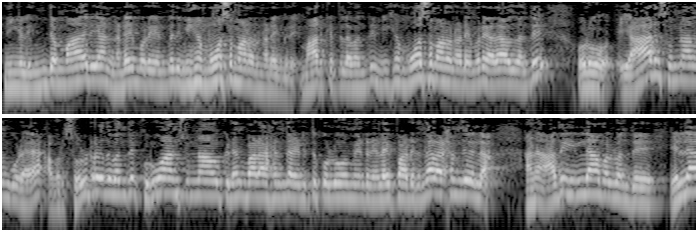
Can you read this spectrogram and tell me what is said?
நீங்கள் இந்த மாதிரியான நடைமுறை என்பது மிக மோசமான ஒரு நடைமுறை. மார்க்கத்தில் வந்து மிக மோசமான ஒரு நடைமுறை. அதாவது வந்து ஒரு யாரு சொன்னாலும் கூட அவர் சொல்றது வந்து குருவான் சுண்ணாவுக்கு இடன்பாடாக இருந்தால் எடுத்துக்கொள்வோம் என்ற நிலைப்பாடு இருந்தால் அல்ஹம்துலில்லாஹ் ஆனா அது இல்லாமல் வந்து எல்லா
